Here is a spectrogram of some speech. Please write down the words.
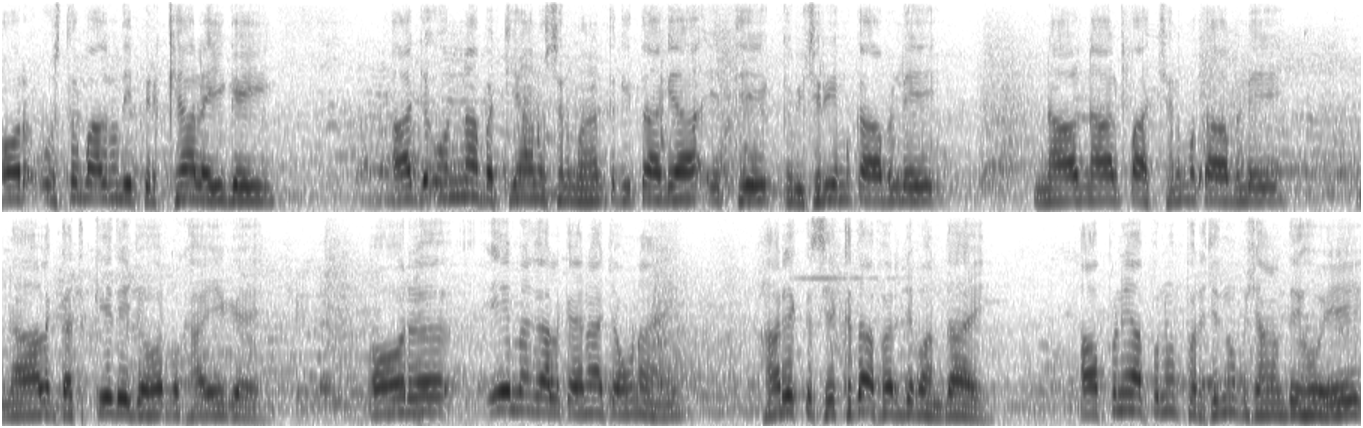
ਔਰ ਉਸ ਤੋਂ ਬਾਅਦ ਉਹਨਾਂ ਦੀ ਪ੍ਰੀਖਿਆ ਲਈ ਗਈ। ਅੱਜ ਉਹਨਾਂ ਬੱਚਿਆਂ ਨੂੰ ਸਨਮਾਨਿਤ ਕੀਤਾ ਗਿਆ। ਇੱਥੇ ਕਵਿਸ਼ਰੀ ਮੁਕਾਬਲੇ ਨਾਲ ਨਾਲ ਭਾਸ਼ਣ ਮੁਕਾਬਲੇ, ਨਾਲ ਗੱਤਕੇ ਦੇ ਜੋਹਰ ਵਿਖਾਏ ਗਏ। ਔਰ ਇਹ ਮੈਂ ਗੱਲ ਕਹਿਣਾ ਚਾਹਣਾ ਹੈ ਹਰ ਇੱਕ ਸਿੱਖ ਦਾ ਫਰਜ਼ ਬਣਦਾ ਹੈ। ਆਪਣੇ ਆਪ ਨੂੰ ਫਰਜ਼ ਨੂੰ ਪਛਾਣਦੇ ਹੋਏ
